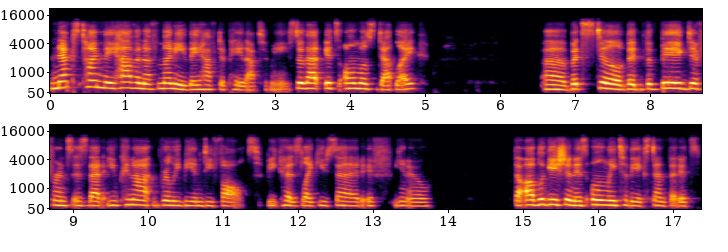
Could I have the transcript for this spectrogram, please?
next time they have enough money, they have to pay that to me so that it's almost debt like. uh, but still, the, the big difference is that you cannot really be in default because, like you said, if you know the obligation is only to the extent that it's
